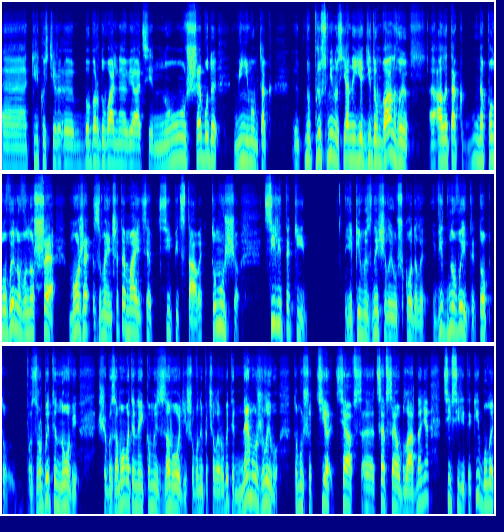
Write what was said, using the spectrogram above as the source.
е, кількості е, бомбардувальної авіації, ну ще буде мінімум так. е, Ну, плюс-мінус, я не є дідом Вангою, але так наполовину воно ще може зменшити, мається ці підстави, тому що ці літаки, які ми знищили і ушкодили, відновити, тобто зробити нові, щоб замовити на якомусь заводі, щоб вони почали робити, неможливо, тому що ті, ця, е, це все обладнання, ці всі літаки були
